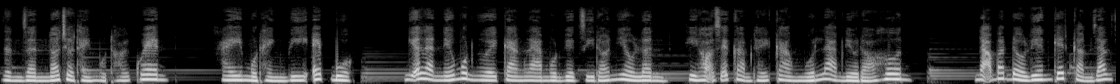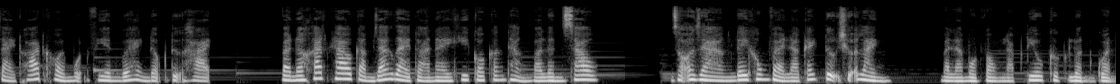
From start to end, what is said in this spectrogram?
Dần dần nó trở thành một thói quen, hay một hành vi ép buộc. Nghĩa là nếu một người càng làm một việc gì đó nhiều lần, thì họ sẽ cảm thấy càng muốn làm điều đó hơn não bắt đầu liên kết cảm giác giải thoát khỏi muộn phiền với hành động tự hại và nó khát khao cảm giác giải tỏa này khi có căng thẳng vào lần sau rõ ràng đây không phải là cách tự chữa lành, mà là một vòng lặp tiêu cực luẩn quẩn.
